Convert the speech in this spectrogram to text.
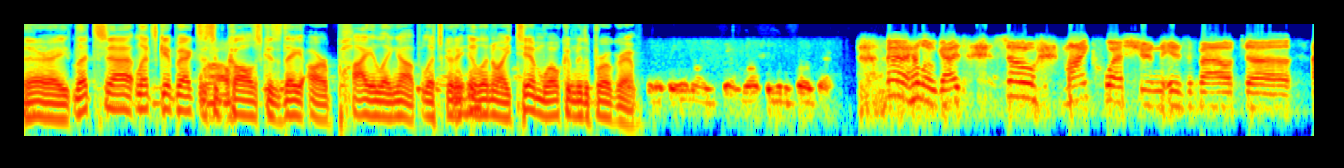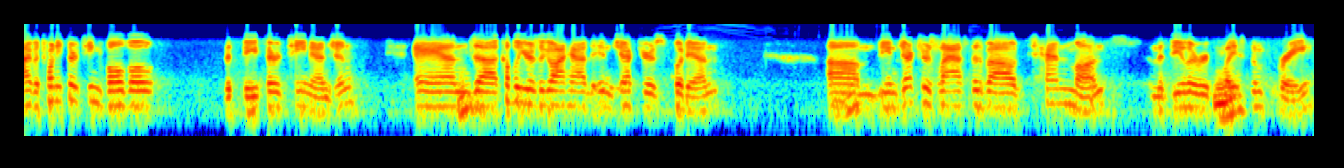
All right, let's uh, let's get back to some calls because they are piling up. Let's go to Mm-hmm. Illinois. Tim, welcome to the program. Uh, hello, guys. So my question is about uh, I have a 2013 Volvo, the D13 engine, and uh, a couple of years ago I had injectors put in. Um, the injectors lasted about 10 months, and the dealer replaced them free.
